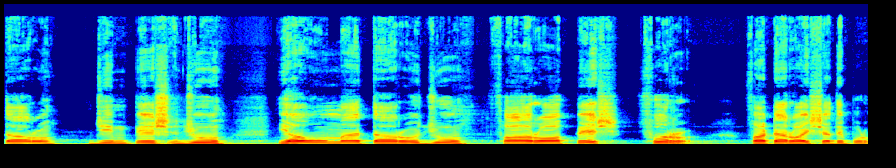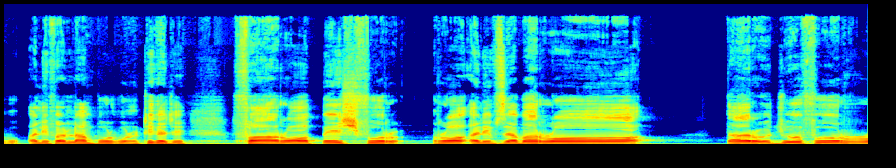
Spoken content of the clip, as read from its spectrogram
تر جيم بيش جو يوم ترجو فارا পেশ ফুর ফাটা রয়ের সাথে পড়বো আলিফ আর লাম পড়বো না ঠিক আছে ফা র পেশ ফুর র আলিফ জাবার র তার জুফুর র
